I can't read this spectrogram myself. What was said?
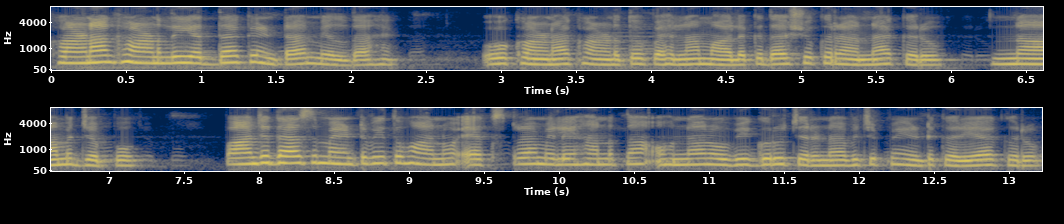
ਖਾਣਾ ਖਾਣ ਲਈ ਅੱਧਾ ਘੰਟਾ ਮਿਲਦਾ ਹੈ। ਉਹ ਖਾਣਾ ਖਾਣ ਤੋਂ ਪਹਿਲਾਂ ਮਾਲਕ ਦਾ ਸ਼ੁਕਰਾਨਾ ਕਰੋ, ਨਾਮ ਜਪੋ। 5-10 ਮਿੰਟ ਵੀ ਤੁਹਾਨੂੰ ਐਕਸਟਰਾ ਮਿਲੇ ਹਨ ਤਾਂ ਉਹਨਾਂ ਨੂੰ ਵੀ ਗੁਰੂ ਚਰਨਾਂ ਵਿੱਚ ਭੇਂਟ ਕਰਿਆ ਕਰੋ।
